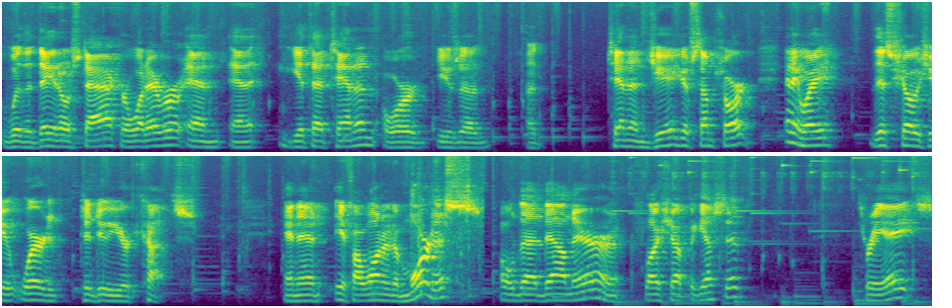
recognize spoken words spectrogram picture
with a dado stack or whatever and, and get that tenon or use a, a tenon jig of some sort. Anyway, this shows you where to, to do your cuts. And then if I wanted a mortise, hold that down there and flush up against it, 3 eighths.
